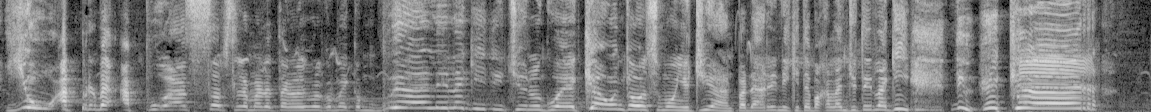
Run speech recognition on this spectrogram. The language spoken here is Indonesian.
Yo, apa up? Selamat datang lagi. Welcome kembali lagi di channel gue ya kawan-kawan semuanya. Dan pada hari ini kita bakal lanjutin lagi The Hacker.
